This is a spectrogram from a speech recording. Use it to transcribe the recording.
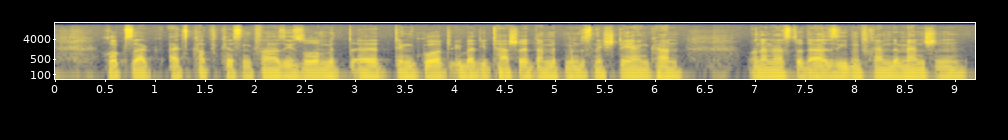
Rucksack als Kopfkissen quasi so mit äh, dem Gurt über die Tasche, damit man das nicht stehlen kann. Und dann hast du da sieben fremde Menschen.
